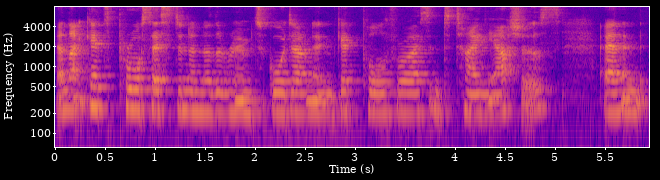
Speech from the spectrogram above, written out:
and that gets processed in another room to go down and get pulverized into tiny ashes, and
